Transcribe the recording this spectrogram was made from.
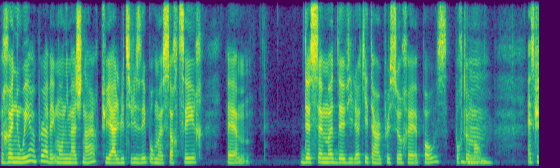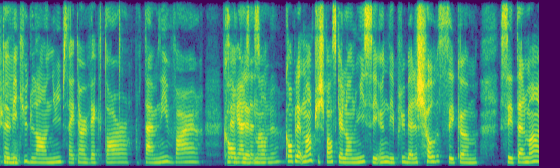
renouer un peu avec mon imaginaire, puis à l'utiliser pour me sortir euh, de ce mode de vie-là qui était un peu sur euh, pause pour tout le monde. Mm-hmm. Est-ce que tu as vécu de l'ennui, puis ça a été un vecteur pour t'amener vers Complètement. Complètement. Puis je pense que l'ennui, c'est une des plus belles choses. C'est comme, c'est tellement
